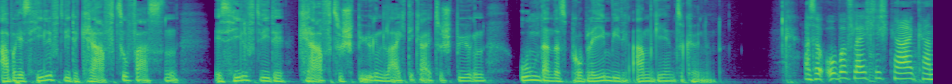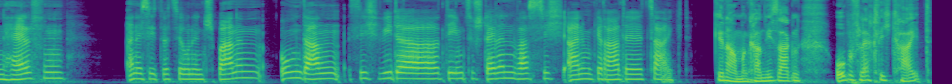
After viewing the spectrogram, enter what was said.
aber es hilft wieder Kraft zu fassen, es hilft wieder Kraft zu spüren, Leichtigkeit zu spüren, um dann das Problem wieder angehen zu können. Also Oberflächlichkeit kann helfen, eine Situation entspannen, um dann sich wieder dem zu stellen, was sich einem gerade zeigt. Genau, man kann wie sagen, Oberflächlichkeit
